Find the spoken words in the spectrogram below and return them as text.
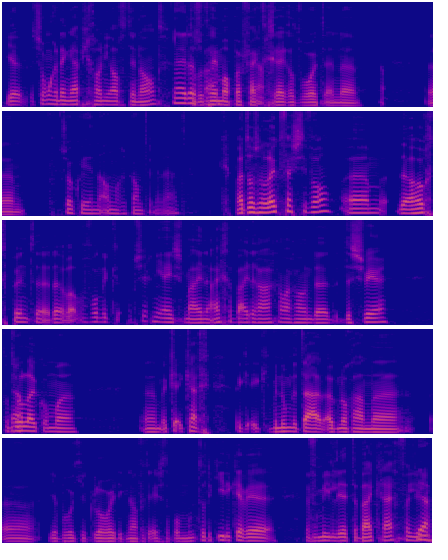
Je, sommige dingen heb je gewoon niet altijd in de hand. dat het waar. helemaal perfect geregeld wordt. En, eh, ehm, Dat is ook weer aan de andere kant inderdaad. maar het was een leuk festival. Ehm, de hoogtepunten de, vond ik op zich niet eens mijn eigen bijdrage, maar gewoon de, de, sfeer. Ik vond het heel leuk om... eh, ehm, ik, ik, krijg, ik, ik benoemde het daar ook nog aan eh, eh, je broertje Glory, die ik nou voor het eerst heb ontmoet. Dat ik iedere keer weer een familielid erbij krijg van jullie. Ja.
